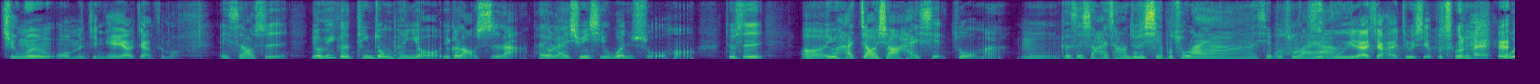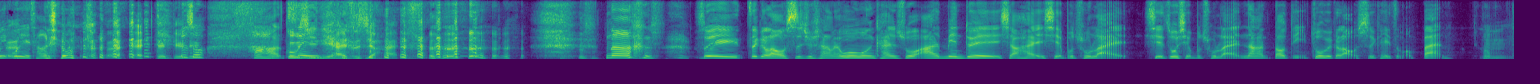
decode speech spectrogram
请问我们今天要讲什么？哎，施老师，有一个听众朋友，有个老师啦，他有来讯息问说，哈，就是呃，因为他教小孩写作嘛，嗯，可是小孩常常就是写不出来啊，写不出来啊。自古以来，小孩就写不出来。我也我也常写不出来。对对对，就说哈，恭喜你还是小孩。那所以这个老师就想来问问看说，说啊，面对小孩写不出来，写作写不出来，那到底作为一个老师可以怎么办？嗯，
